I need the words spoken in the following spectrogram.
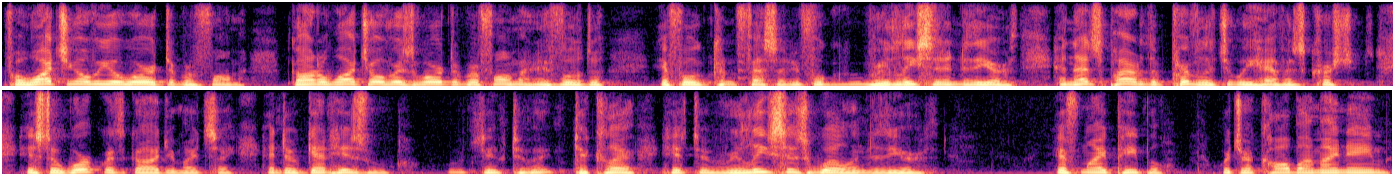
for watching over your word to perform it. God will watch over his word to perform it if we'll do, if we'll confess it, if we'll release it into the earth. And that's part of the privilege that we have as Christians, is to work with God, you might say, and to get his, to, to declare, his, to release his will into the earth. If my people, which are called by my name,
